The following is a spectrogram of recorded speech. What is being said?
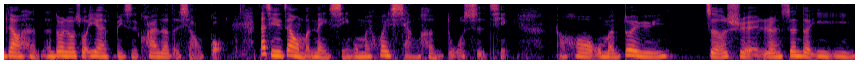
比较很很多人都说 ENFP 是快乐的小狗，但其实，在我们内心，我们会想很多事情，然后我们对于哲学、人生的意义，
